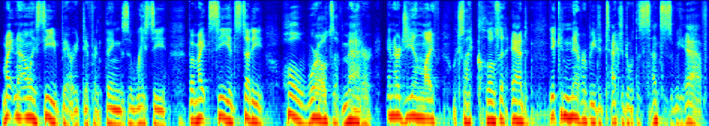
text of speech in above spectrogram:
might not only see very different things that we see, but might see and study whole worlds of matter, energy, and life which lie close at hand, yet can never be detected with the senses we have.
